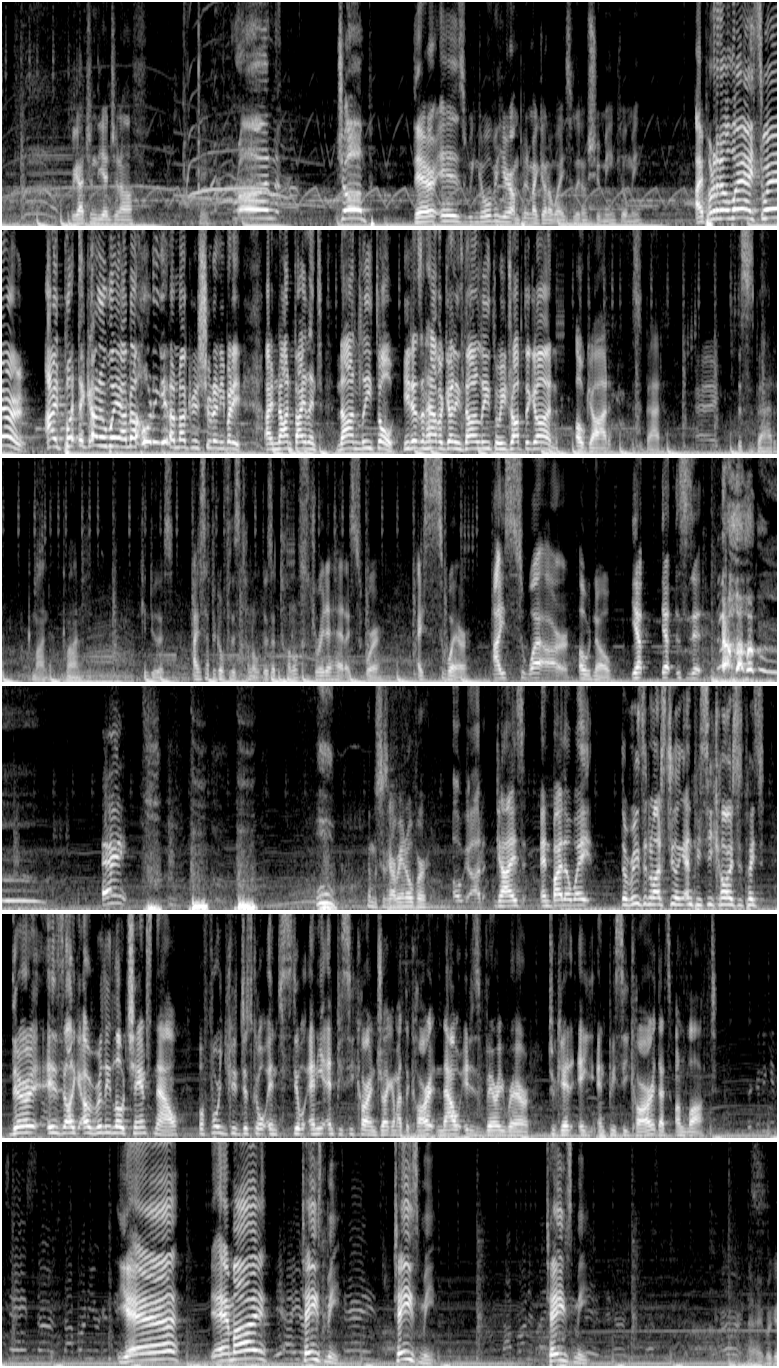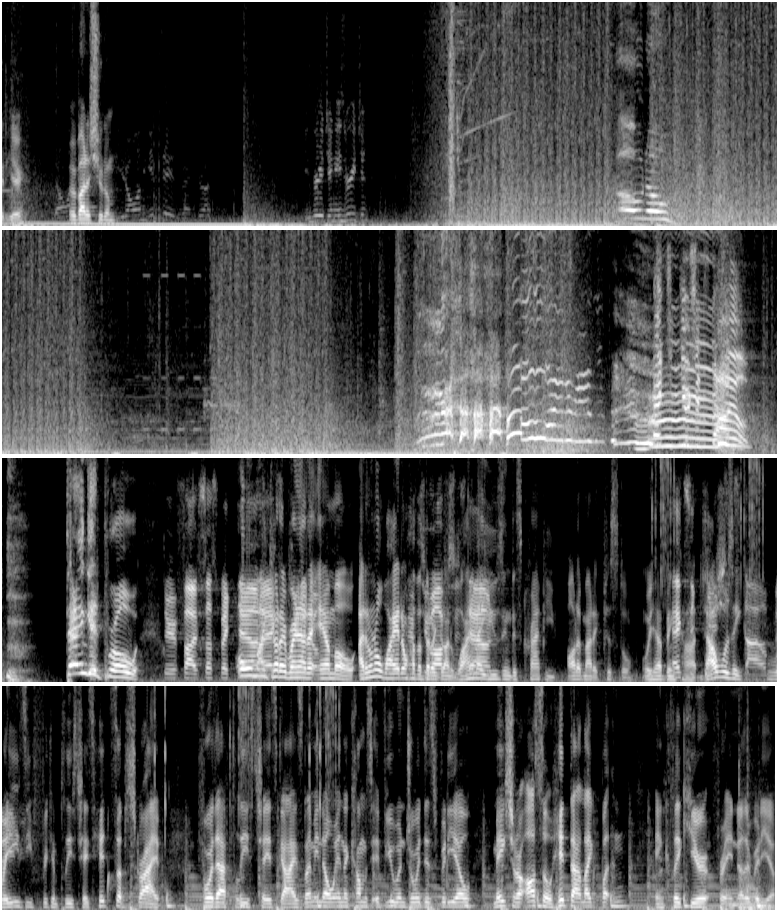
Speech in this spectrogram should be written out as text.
We got to turn the engine off. Okay. Run! Jump! There is. We can go over here. I'm putting my gun away so they don't shoot me and kill me. I put it away, I swear! I put the gun away. I'm not holding it. I'm not gonna shoot anybody. I'm non-violent, non-lethal. He doesn't have a gun. He's non-lethal. He dropped the gun. Oh God, this is bad. Hey. This is bad. Come on, come on. I can do this. I just have to go for this tunnel. There's a tunnel straight ahead. I swear. I swear. I swear. Oh no. Yep. Yep. This is it. No. Hey! Ooh. I almost just got ran over. Oh god, guys. And by the way, the reason I'm not stealing NPC cars is because there is like a really low chance now. Before you could just go and steal any NPC car and drag them out the car. Now it is very rare to get a NPC car that's unlocked. You're gonna get tased, sir. Stop running, you're gonna Yeah? Am I? Yeah, you're Tase me. get. Tase me. Stop running, man. Tase me. It hurts, trust me. It hurts. Alright, we're good here. We're about to shoot him. You don't want to get tased, man. Trust me. He's reaching, he's reaching. Oh no! Execution style! Dang it, bro! Three five suspect Oh my god, I ran out of ammo. I don't know why I don't have a better gun. Why am I using this crappy automatic pistol? We have been caught. That was a style, crazy freaking police chase. Hit subscribe for that police chase, guys. Let me know in the comments if you enjoyed this video. Make sure to also hit that like button and click here for another video.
